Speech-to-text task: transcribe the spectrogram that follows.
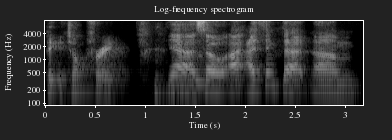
pick your top three. yeah, so I, I think that um,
